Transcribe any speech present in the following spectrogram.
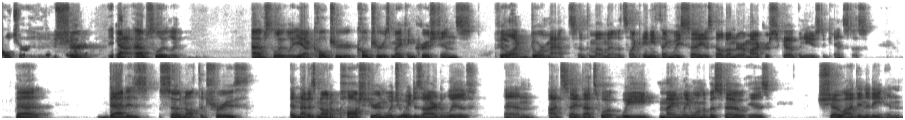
culture. Sure. Yeah, absolutely. Absolutely. Yeah, culture culture is making Christians feel Yeah. like doormats at the moment. It's like anything we say is held under a microscope and used against us. That that is so not the truth and that is not a posture in which Yeah. we desire to live and I'd say that's what we mainly want to bestow is show identity in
